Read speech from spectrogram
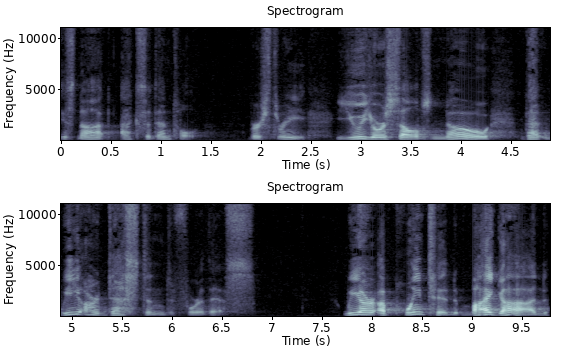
is not accidental. Verse 3 You yourselves know that we are destined for this. We are appointed by God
